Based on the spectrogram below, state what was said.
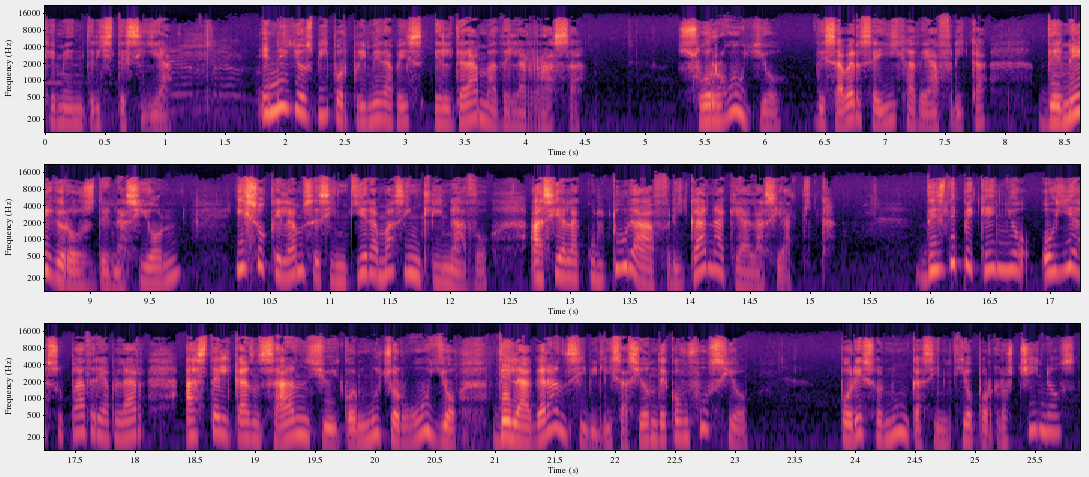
que me entristecía. En ellos vi por primera vez el drama de la raza. Su orgullo de saberse hija de África, de negros de nación, hizo que Lam se sintiera más inclinado hacia la cultura africana que a la asiática. Desde pequeño oía a su padre hablar hasta el cansancio y con mucho orgullo de la gran civilización de Confucio. Por eso nunca sintió por los chinos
